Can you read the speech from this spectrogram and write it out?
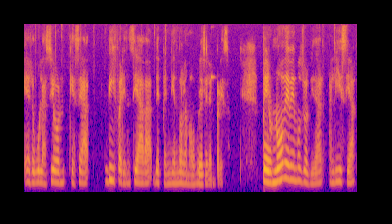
regulación que sea diferenciada dependiendo la madurez de la empresa. Pero no debemos de olvidar, Alicia,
